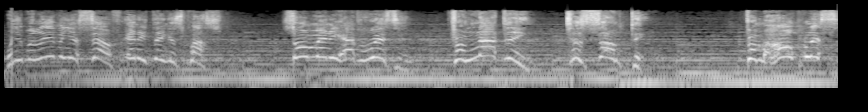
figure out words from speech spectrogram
When you believe in yourself, anything is possible. So many have risen from nothing to something, from hopeless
